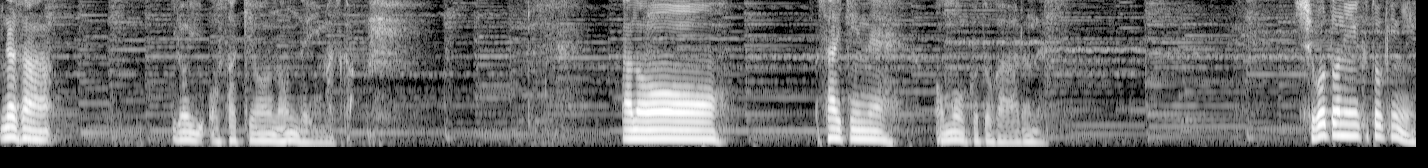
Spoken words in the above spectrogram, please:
皆さん良いお酒を飲んでいますか？あのー、最近ね思うことがあるんです。仕事に行く時に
